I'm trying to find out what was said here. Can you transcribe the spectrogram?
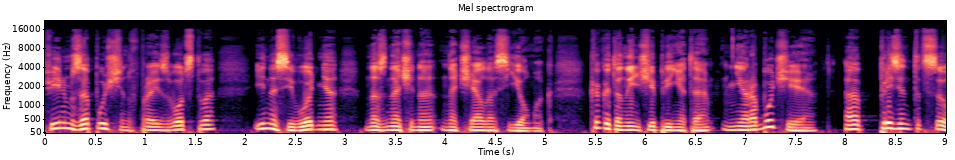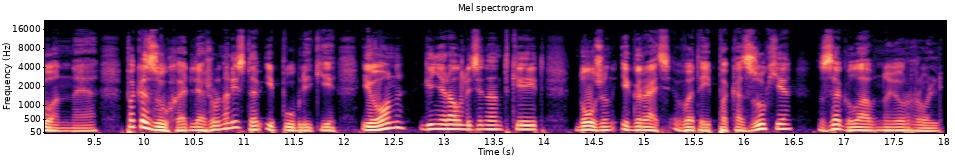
Фильм запущен в производство, и на сегодня назначено начало съемок. Как это нынче принято, не рабочее, а презентационная, показуха для журналистов и публики, и он, генерал-лейтенант Кейт, должен играть в этой показухе за главную роль.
